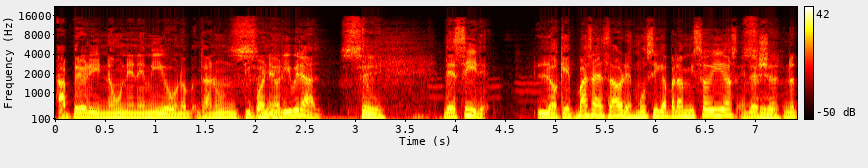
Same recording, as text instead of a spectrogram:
a priori no un enemigo, uno, o sea, no un tipo Sí. neoliberal. Sí. Decir, lo que pasa en El Salvador es música para mis oídos, entonces Sí. yo no,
